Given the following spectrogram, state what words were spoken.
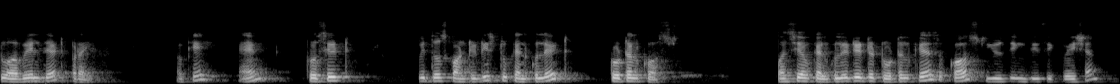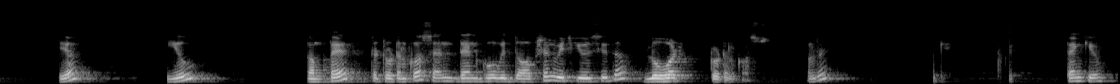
to avail that price. Okay? And proceed with those quantities to calculate total cost Once you have calculated the total cost using this equation here, you compare the total cost and then go with the option which gives you the lower total cost. All right. Okay. Thank you.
